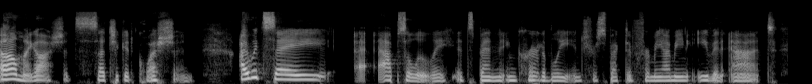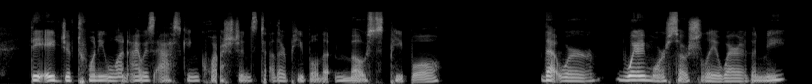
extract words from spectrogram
Oh my gosh, it's such a good question. I would say absolutely. It's been incredibly introspective for me. I mean, even at the age of 21, I was asking questions to other people that most people that were way more socially aware than me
